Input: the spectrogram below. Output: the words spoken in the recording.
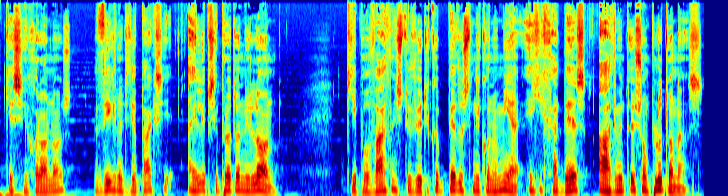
Και συγχρόνως δείχνει ότι θα υπάρξει έλλειψη πρώτων υλών και υποβάθμιση του βιωτικού επίπεδου στην οικονομία. Έχει χαντές άδμητο ίσον πλούτονας.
